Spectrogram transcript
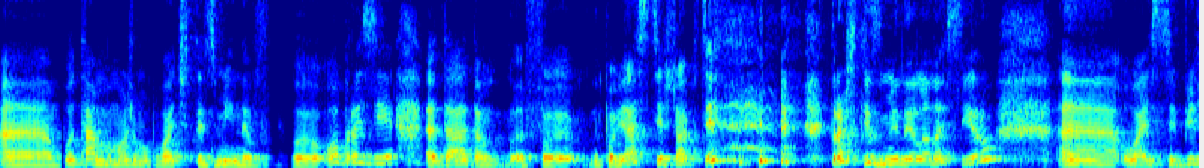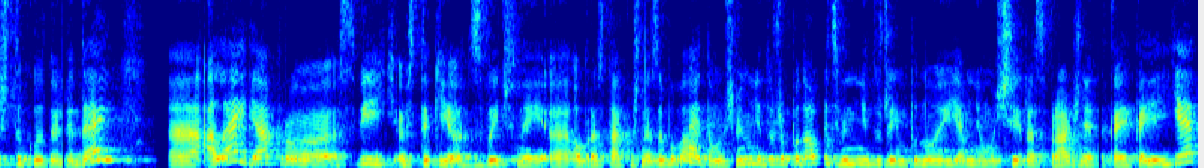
е, бо там ми можемо побачити зміни в образі, е, да, там в пов'язці, шапці. Трошки змінила на сіру. Е, ось більш таку до людей. Е, Але я про свій ось такий от звичний е, образ також не забуваю, тому що він мені дуже подобається, він мені дуже імпонує, я в ньому щира, справжня, така, яка я є.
